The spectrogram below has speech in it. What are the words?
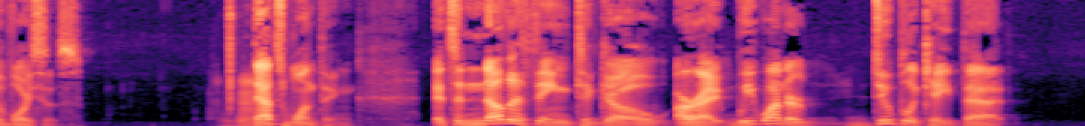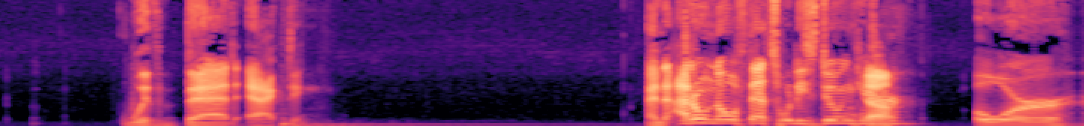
the voices. Mhm. that's one thing. It's another thing to go all right we want to duplicate that with bad acting and I don't know if that's what he's doing here Yeah. or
